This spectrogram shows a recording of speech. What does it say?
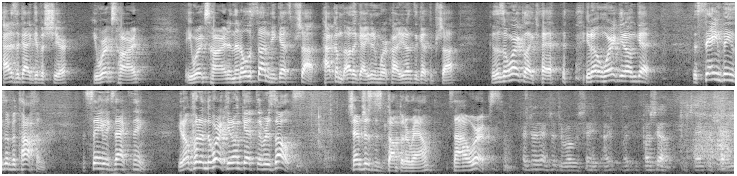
How does the guy give a shear? He works hard. He works hard, and then all of a sudden he gets pshat. How come the other guy he didn't work hard? He doesn't get the pshat it doesn't work like that. you don't work, you don't get. The same thing is the betachan. The same exact thing. You don't put in the work, you don't get the results. Hashem just is dumping around. It's not how it works. That's what, that's what the Rav was saying, I- but- Plus, yeah, Tzayach Hashem,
